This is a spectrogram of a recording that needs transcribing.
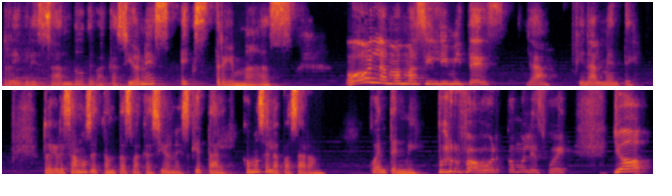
Regresando de vacaciones extremas. Hola, Mamá sin Límites. Ya, finalmente. Regresamos de tantas vacaciones. ¿Qué tal? ¿Cómo se la pasaron? Cuéntenme, por favor, ¿cómo les fue? Yo,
